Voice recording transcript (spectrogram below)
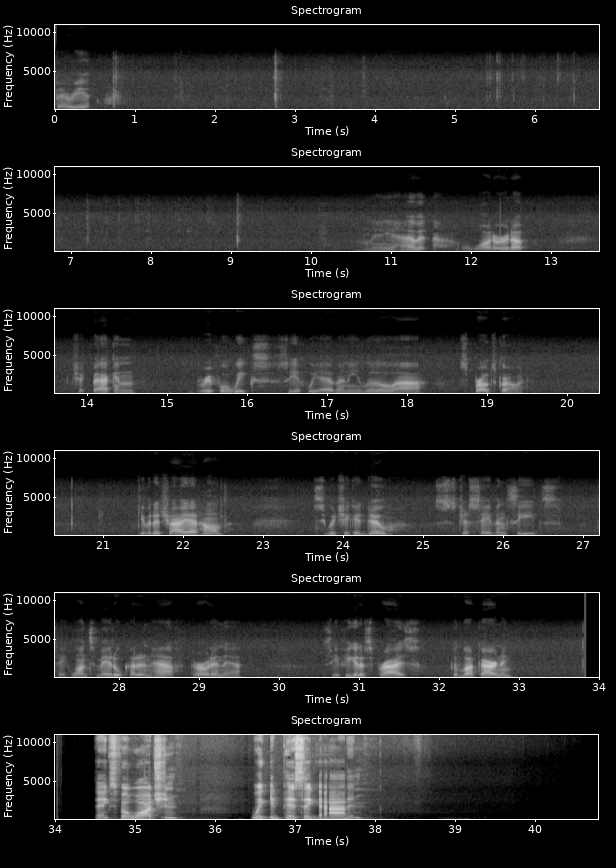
Bury it. It up check back in three or four weeks see if we have any little uh, sprouts growing. Give it a try at home. See what you could do. Just saving seeds. Take one tomato cut it in half throw it in there. See if you get a surprise. Good luck gardening. Thanks for watching. Wicked Pissah Garden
